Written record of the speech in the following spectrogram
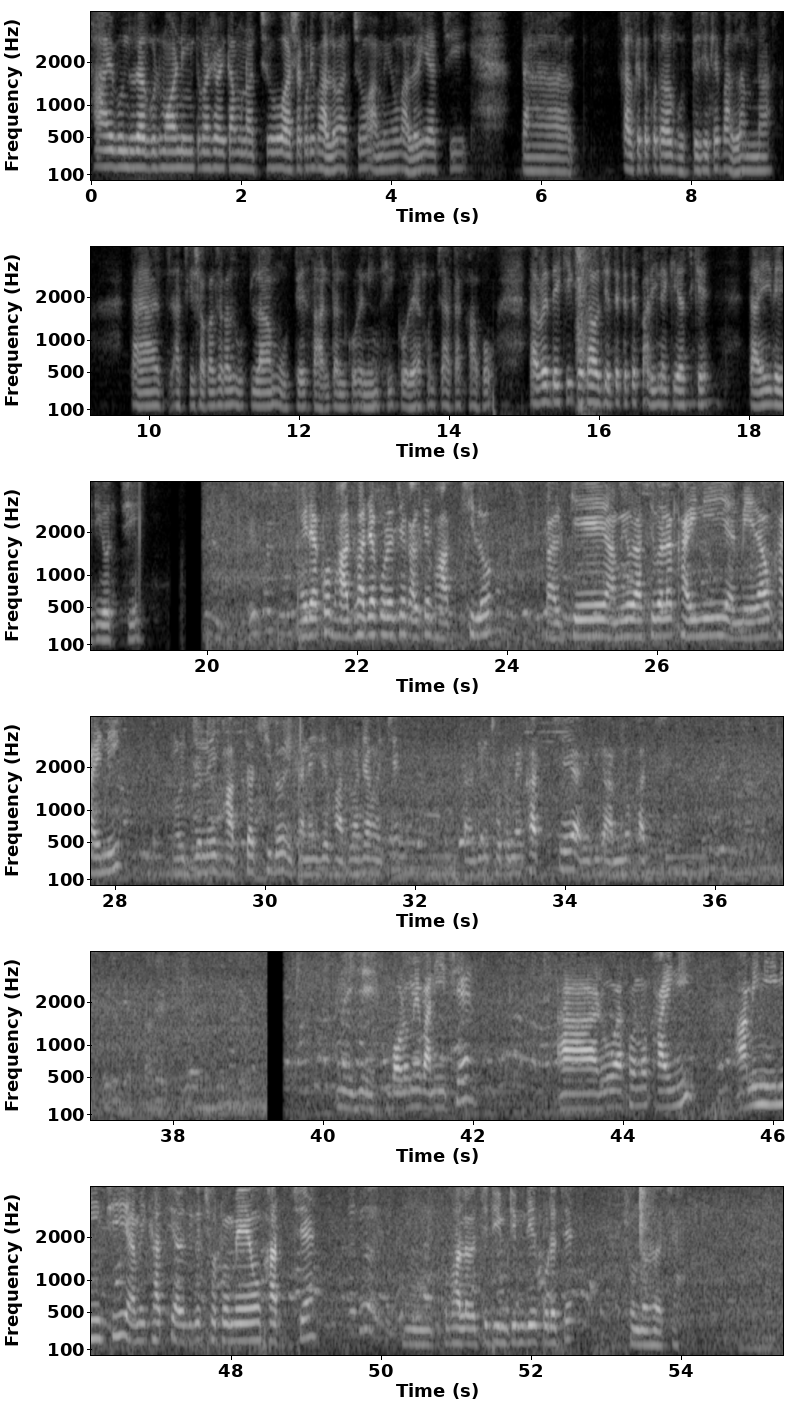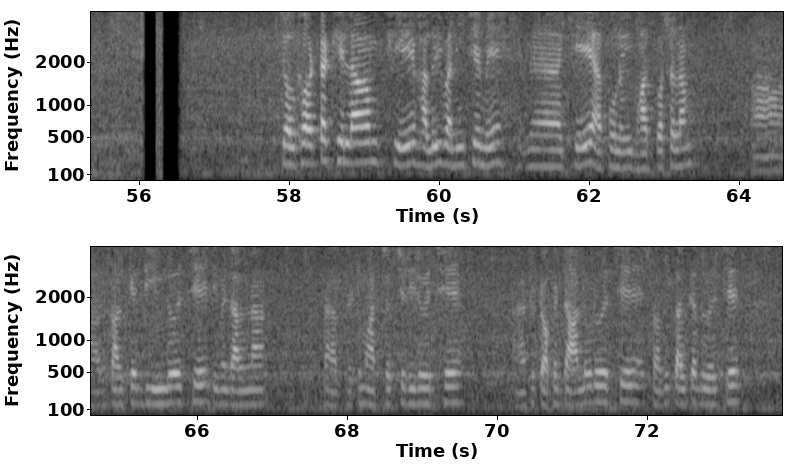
High বন্ধুরা good morning তোমরা সবাই কেমন আছো? আশা করি ভালো আছো। আমিও ভালোই আছি। তা, কালকে তো কোথাও ঘুরতে যেতে পারলাম না। তা, আজ- আজকে সকাল সকাল উঠলাম, উঠে স্নান টান করে নিয়েছি, করে এখন চাটা খাব। তারপরে দেখি কোথাও যেতে টেতে পারি নাকি আজকে। তাই রেডি হচ্ছি। এই দেখো, ভাত ভাজা করেছে, কালকে ভাত ছিল। কালকে আমিও রাত্রিবেলা খাইনি, আর মেয়েরাও খায়নি। ওর জন্যই ভাতটা ছিল এখানে যে ভাত ভাজা হয়েছে। আর এদিকে ছোটো মেয়ে খাচ্ছে, আর এদিকে আমিও খাচ্ছি। এই যে বড় মেয়ে বানিয়েছে, আর ও এখনও খায়নি। আমি নিয়ে নিয়েছি, আমি খাচ্ছি, আর এদিকে ছোটো মেয়েও খাচ্ছে। খুব ভালো হয়েছে, ডিম টিম দিয়ে করেছে। সুন্দর হয়েছে। জলখাবারটা খেলাম, খেয়ে ভালোই বানিয়েছে মেয়ে। খেয়ে এখন ওই ভাত বসালাম। আর কালকে ডিম রয়েছে, ডিমের ডালনা, তারপরে একটু মাছ চচ্চড়ি রয়েছে, আর একটু টকের ডালও রয়েছে, সবই কালকে রয়েছে।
